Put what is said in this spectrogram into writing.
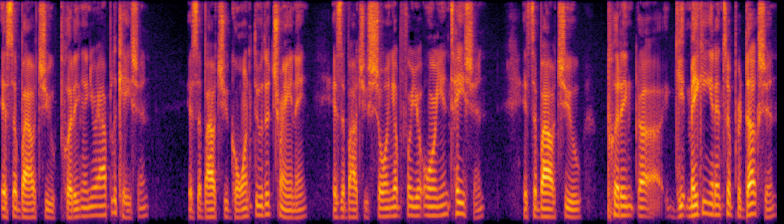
It's about you putting in your application. It's about you going through the training. It's about you showing up for your orientation. It's about you putting, uh, get, making it into production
